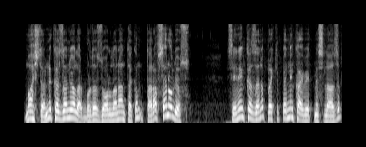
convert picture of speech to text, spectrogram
maçlarını kazanıyorlar. Burada zorlanan takım taraf sen oluyorsun. Senin kazanıp rakiplerinin kaybetmesi lazım.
